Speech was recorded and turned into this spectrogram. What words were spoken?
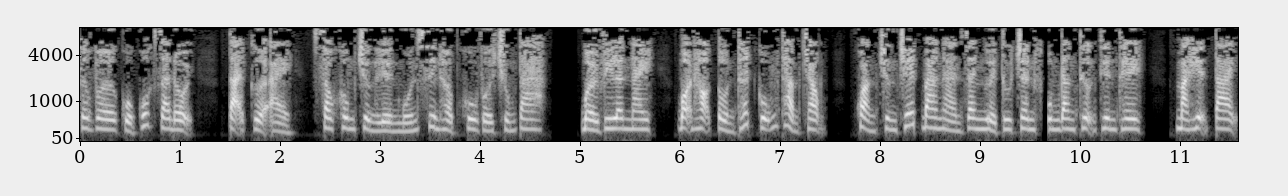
server của quốc gia đội, tại cửa ải, sau không trường liền muốn xin hợp khu với chúng ta. Bởi vì lần này, bọn họ tổn thất cũng thảm trọng, khoảng chừng chết ba ngàn danh người tu chân không đăng thượng thiên thê, mà hiện tại,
